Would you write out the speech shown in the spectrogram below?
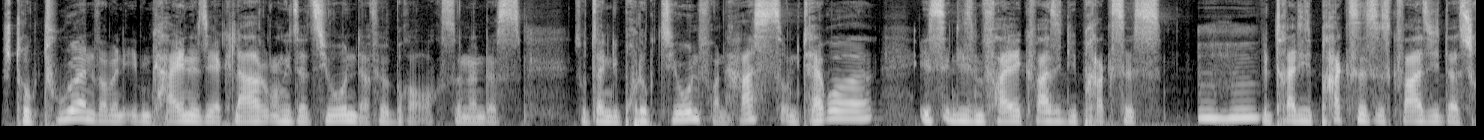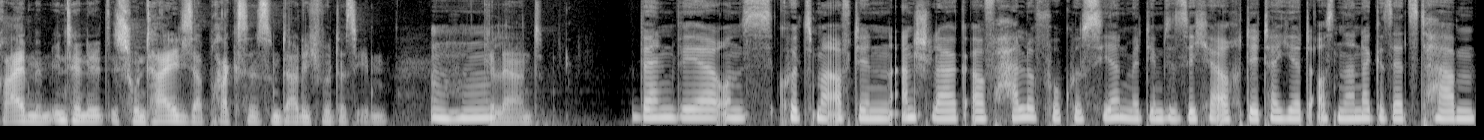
Strukturen, weil man eben keine sehr klare Organisation dafür braucht, sondern dass sozusagen die Produktion von Hass und Terror ist in diesem Fall quasi die Praxis. Mhm. Die Praxis ist quasi das Schreiben im Internet, ist schon Teil dieser Praxis und dadurch wird das eben mhm. gelernt. Wenn wir uns kurz mal auf den Anschlag auf Halle fokussieren, mit dem Sie sich ja auch detailliert auseinandergesetzt haben,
